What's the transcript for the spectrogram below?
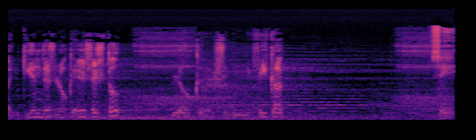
¿Entiendes lo que es esto? ¿Lo que significa? Sí,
